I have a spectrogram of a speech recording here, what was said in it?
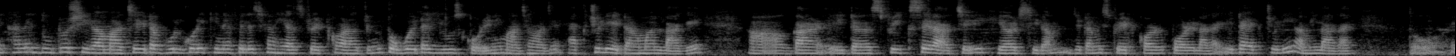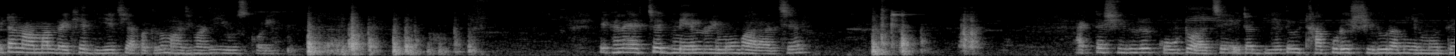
এখানে দুটো সিরাম আছে, এটা ভুল করে কিনে ফেলেছিলাম হেয়ার স্ট্রেট করার জন্য তবু এটা ইউজ করিনি মাঝে মাঝে। অ্যাকচুয়ালি এটা আমার লাগে। এটা স্ট্রিক্সের আছে, হেয়ার সিরাম, যেটা আমি স্ট্রেট করার পরে লাগাই। এটা অ্যাকচুয়ালি আমি লাগাই। তো এটা নর্মাল রেখে দিয়েছি, আপাতত মাঝে মাঝে ইউজ করি। এখানে হচ্ছে নেল রিমুভার আছে। একটা সিঁদুরের কৌটো আছে, এটা বিয়েতে ওই ঠাকুরের সিঁদুর আমি এর মধ্যে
